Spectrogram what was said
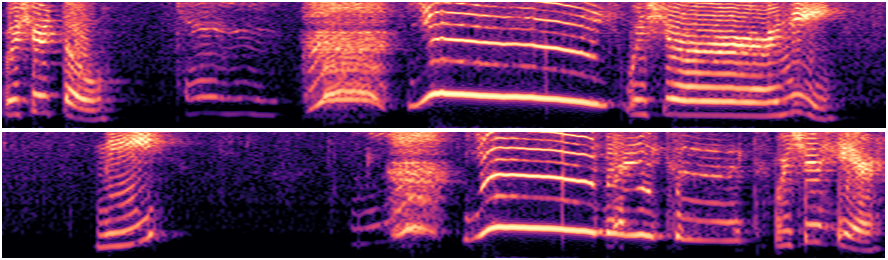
Where's your toe? Yay! Where's your knee? Knee? Yay! Very good. Where's your hair?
